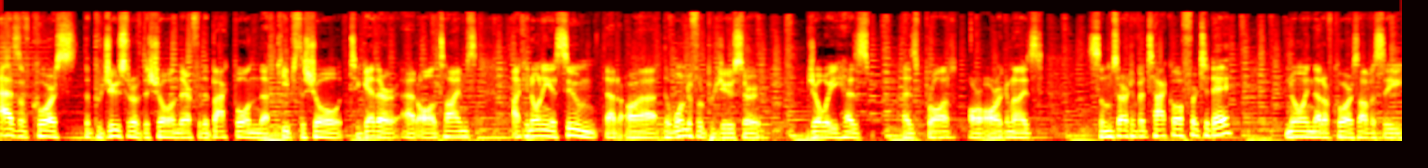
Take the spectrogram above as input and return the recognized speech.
as of course the producer of the show and therefore the backbone that keeps the show together at all times, I can only assume that uh, the wonderful producer Joey has has brought or organised some sort of a taco for today. Knowing that, of course, obviously,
